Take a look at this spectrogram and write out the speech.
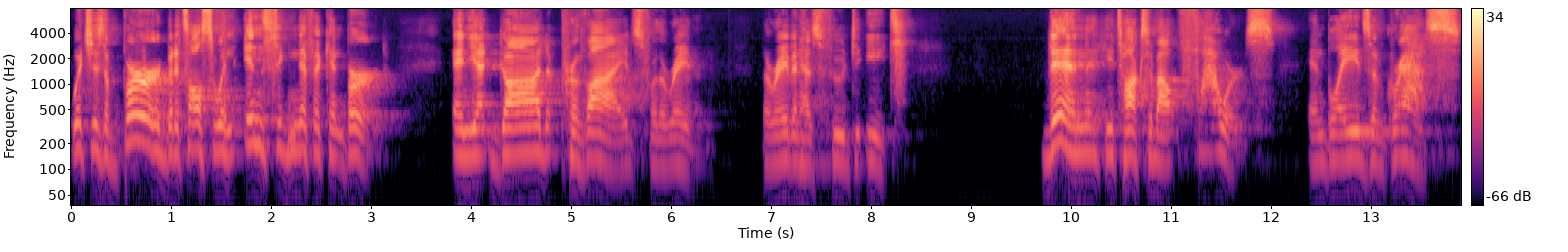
which is a bird, but it's also an insignificant bird. And yet God provides for the raven. The raven has food to eat. Then he talks about flowers and blades of grass.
